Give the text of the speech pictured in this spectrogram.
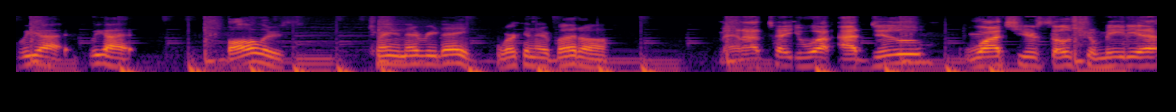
we got we got ballers training every day, working their butt off. Man, I tell you what, I do watch your social media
